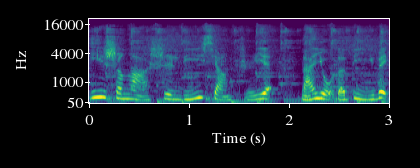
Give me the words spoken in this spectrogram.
医生啊是理想职业男友的第一位。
